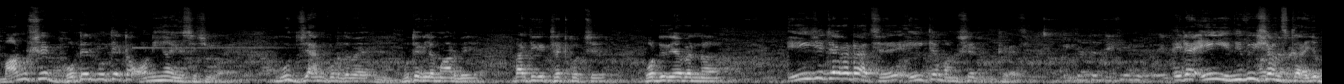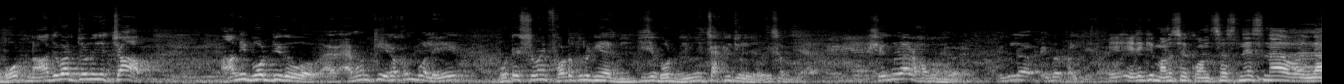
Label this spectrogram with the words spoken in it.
মানুষের ভোটের প্রতি একটা অনীহা এসেছিল। বুথ জ্যাম করে দেবে বুথে গেলে মারবে বাড়ি থেকে থ্রেট করছে। ভোট দিতে যাবেন না। এই যে জায়গাটা আছে এইটা মানুষের উঠে গেছে। এটা এই ইনহিবিশনসটা এই যে ভোট না দেওয়ার জন্য যে চাপ আমি ভোট দিয়ে দেবো। এমনকি এরকম বলে ভোটের সময় ফটো তুলে নিয়ে আসবি কিসে ভোট দিবি চাকরি চলে যাবে এইসব সেগুলো আর হবে না এবারে। এগুলো এবার পাল্টে এটা কি মানুষের কনসাসনেস না না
